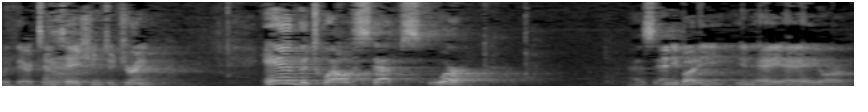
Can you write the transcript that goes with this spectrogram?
with their temptation to drink. And the 12 steps work. As anybody in AA or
